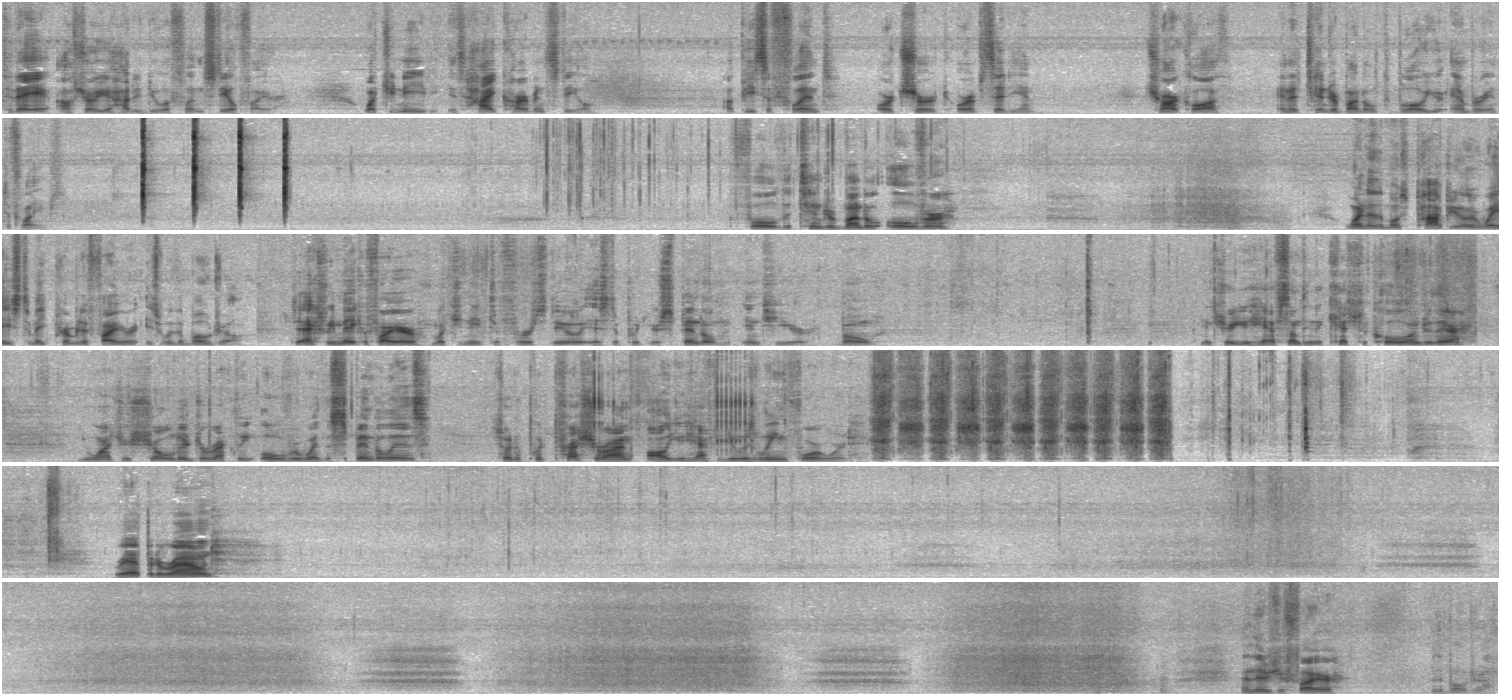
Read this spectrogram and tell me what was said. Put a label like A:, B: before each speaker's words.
A: Today I'll show you how to do a flint and steel fire. What you need is high carbon steel, a piece of flint or chert or obsidian, char cloth, and a tinder bundle to blow your ember into flames. Fold the tinder bundle over. One of the most popular ways to make primitive fire is with a bow drill. To actually make a fire, what you need to first do is to put your spindle into your bow. Make sure you have something to catch the coal under there. You want your shoulder directly over where the spindle is. So to put pressure on, all you have to do is lean forward. Wrap it around. And there's your fire with a bow drill.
